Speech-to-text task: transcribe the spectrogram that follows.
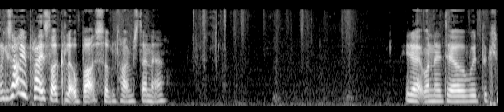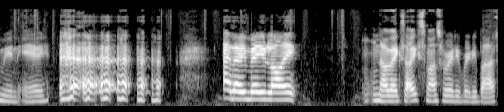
Exactly plays like a little bot sometimes, doesn't it? You don't want to deal with the community. Hello, Moonlight. No, exotic smells really, really bad.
